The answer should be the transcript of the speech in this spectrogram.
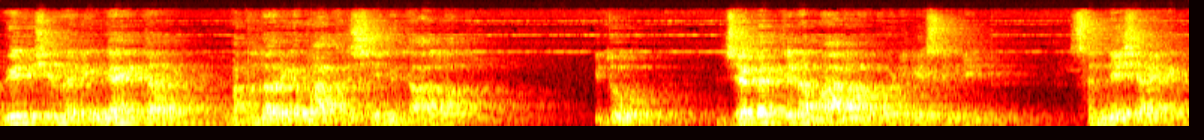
ವೀರಶೈವ ಲಿಂಗಾಯತ ಮತದವರಿಗೆ ಮಾತ್ರ ಸೀಮಿತ ಅಲ್ಲ. ಇದು ಜಗತ್ತಿನ ಮಾನವ ಕೋಟಿಗೆ ಸಂಗೀತ ಸಂದೇಶ ಆಗಿರುತ್ತೆ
